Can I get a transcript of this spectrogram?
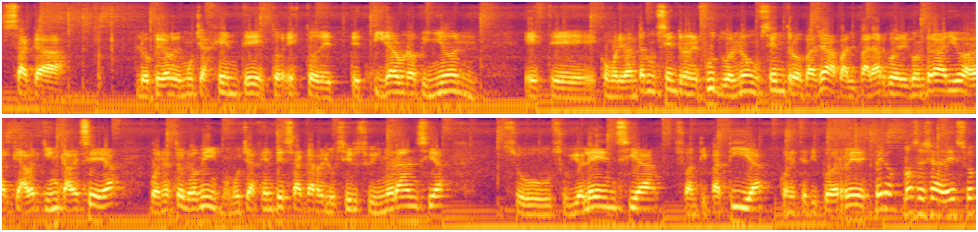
saca lo peor de mucha gente, esto, esto de, de tirar una opinión este, como levantar un centro en el fútbol, ¿no? Un centro para allá, para el, para arco del contrario, a ver, a ver quién cabecea. Bueno, esto es lo mismo, mucha gente saca a relucir su ignorancia, su, su violencia, su antipatía con este tipo de redes, pero más allá de eso,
